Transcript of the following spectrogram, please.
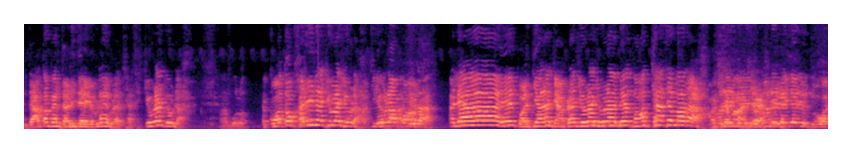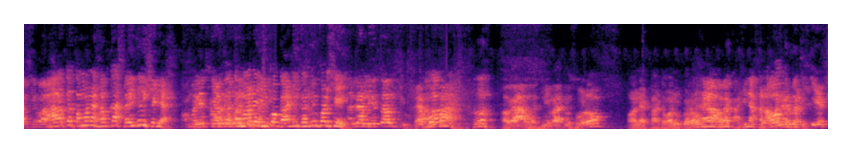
દાંતો પેલ ધડી જાય એવડા એવડા થયા છે. કેવડા કેવડા? હા બોલો. કો તો ખરી ના જેવડા જેવડા કેવડા અલ્યા એ ભજીયાના ઝાકડા જેવડા જેવડા બે દાંત થયા છે મારા. મને લઈ જજો, જોવા સેવા હા તો તમારે હમકાસ લઈ જઈશ છે તમારે ઈકો ગાડી કરવી પડશે. અલ્યા લેતા આવજો. હે પપ્પા. હવે આ વધની વાતો છોડો અને કાઢવાનું કરો. હા, હવે કાઢી નાખ લાવો અગરબત્તી. એક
